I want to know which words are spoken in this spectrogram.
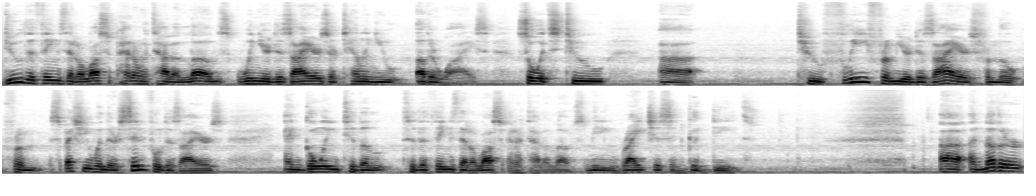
do the things that Allah subhanahu wa ta'ala loves when your desires are telling you otherwise. So it's to uh, to flee from your desires from the from especially when they're sinful desires and going to the to the things that Allah subhanahu wa ta'ala loves, meaning righteous and good deeds. Uh, another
